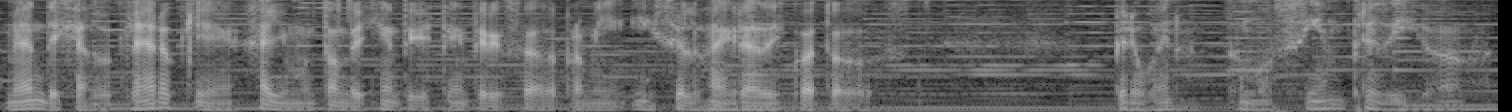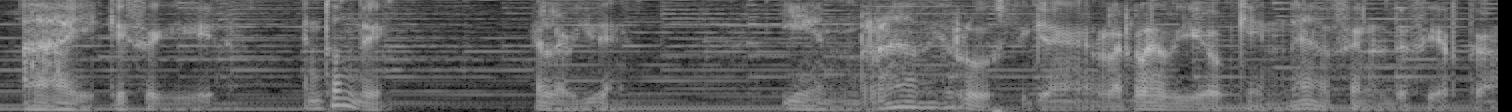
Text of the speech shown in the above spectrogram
me han dejado claro que hay un montón de gente que está interesada por mí y se los agradezco a todos. Pero bueno, como siempre digo, hay que seguir. ¿En dónde? en la vida. Y en Radio Rústica, la radio que nace en el desierto.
